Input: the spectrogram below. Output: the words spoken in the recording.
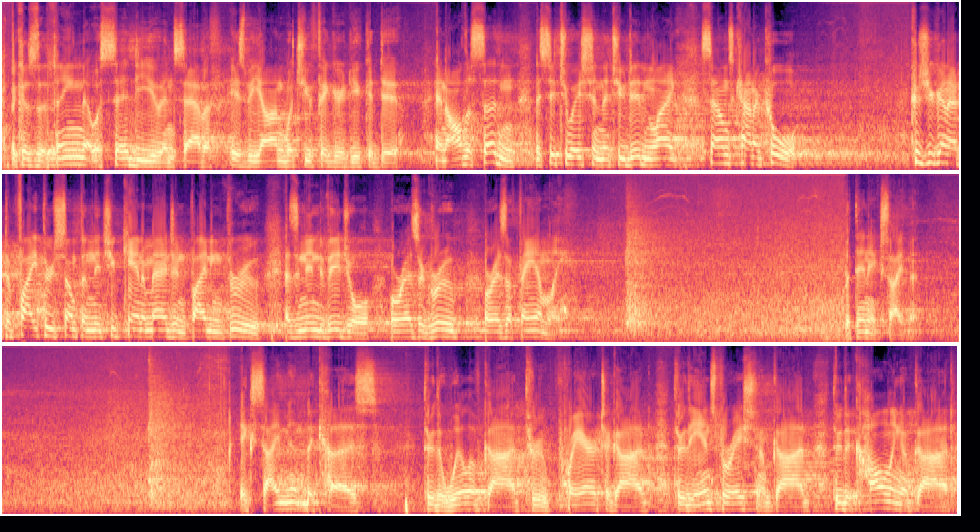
Because the thing that was said to you in Sabbath is beyond what you figured you could do. And all of a sudden, the situation that you didn't like sounds kind of cool. Because you're going to have to fight through something that you can't imagine fighting through as an individual or as a group or as a family. But then excitement. Excitement because through the will of God, through prayer to God, through the inspiration of God, through the calling of God,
